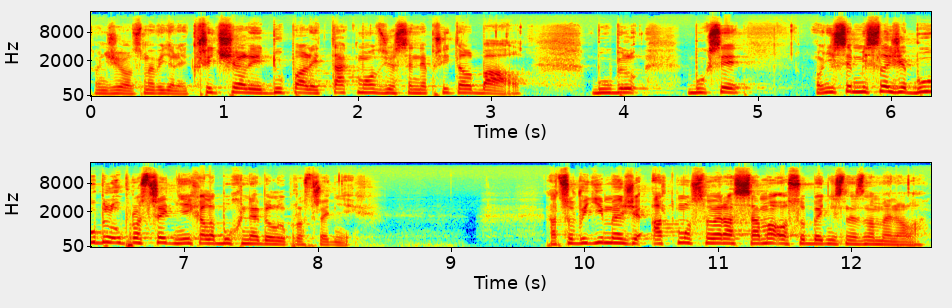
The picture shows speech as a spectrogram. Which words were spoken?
Takže jsme viděli, křičeli, dupali tak moc, že se nepřítel bál. Bůh, byl, Bůh si, oni si mysleli, že Bůh byl uprostřed nich, ale Bůh nebyl uprostřed nich. A co vidíme, že atmosféra sama o sobě nic neznamenala.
